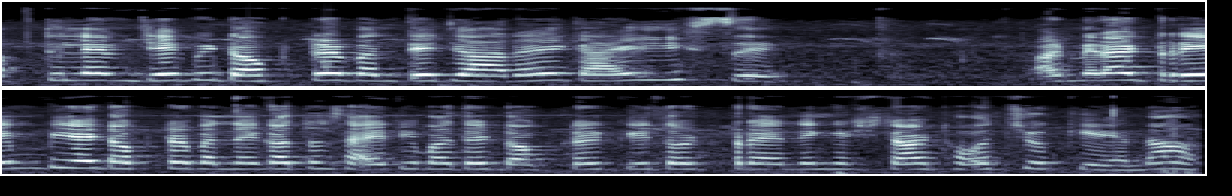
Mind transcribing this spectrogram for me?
अब्दुल मुझे भी डॉक्टर बनते जा रहे हैं गाइस और मेरा ड्रीम भी है डॉक्टर बनने का तो सारी बात है डॉक्टर की तो ट्रेनिंग स्टार्ट हो चुकी है ना।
